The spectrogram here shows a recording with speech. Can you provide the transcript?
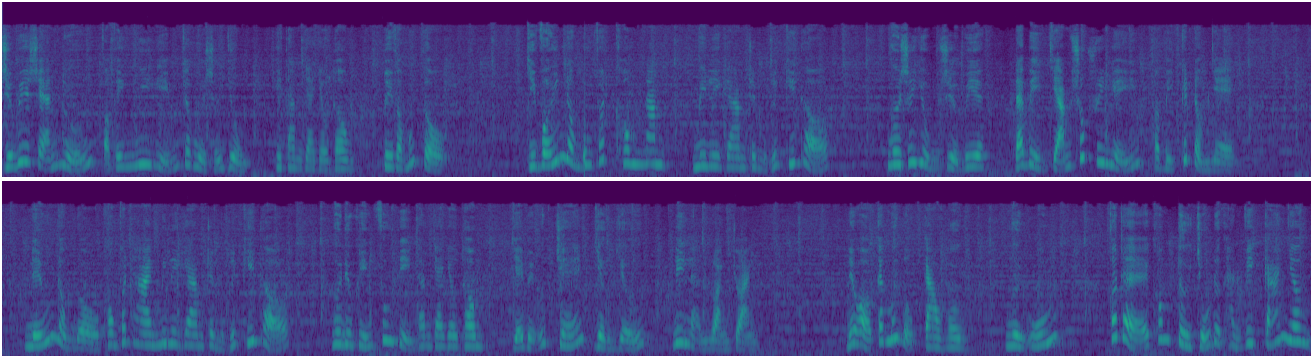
rượu bia sẽ ảnh hưởng và gây nguy hiểm cho người sử dụng khi tham gia giao thông tùy vào mức độ. Chỉ với nồng độ 0,5 mg trên một lít khí thở, người sử dụng rượu bia đã bị giảm sút suy nghĩ và bị kích động nhẹ. Nếu nồng độ 0,2 mg trên một lít khí thở, người điều khiển phương tiện tham gia giao thông dễ bị ức chế, dần dữ, đi lại loạn choạng. Nếu ở các mức độ cao hơn, người uống có thể không tự chủ được hành vi cá nhân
